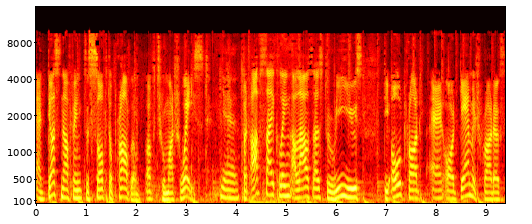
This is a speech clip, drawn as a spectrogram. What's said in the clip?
and does nothing to solve the problem of too much waste. yeah. But upcycling allows us to reuse the old product and or damaged products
